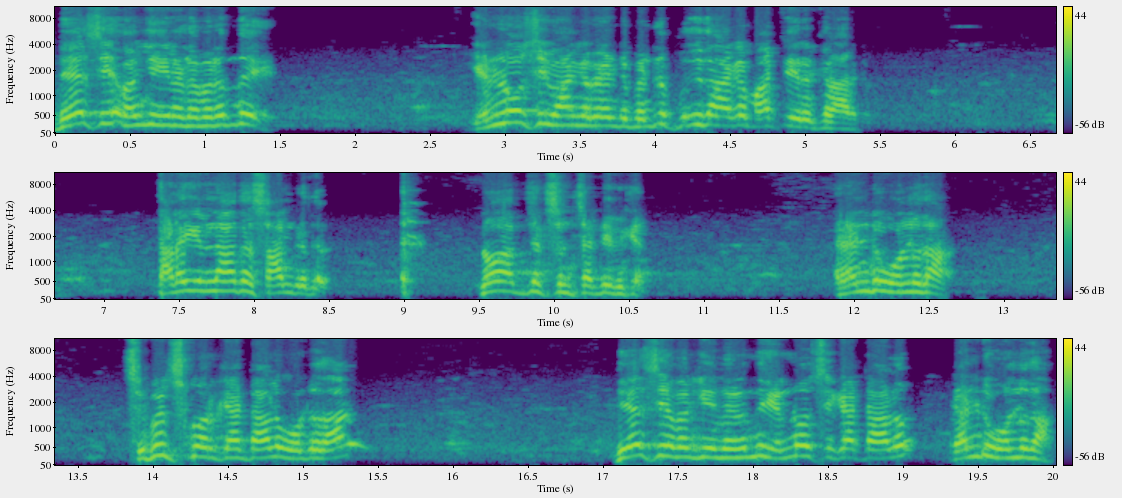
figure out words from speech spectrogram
தேசிய வங்கிகளிடமிருந்து என்ஓசி வாங்க வேண்டும் என்று புதிதாக மாற்றி இருக்கிறார்கள் தடையில்லாத சான்றிதழ் நோ அப்ஜெக்ஷன் சர்டிபிகேட் ரெண்டும் தான் சிபில் ஸ்கோர் கேட்டாலும் ஒன்று தான் தேசிய வங்கியிலிருந்து என்ஓசி கேட்டாலும் ரெண்டும் தான்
